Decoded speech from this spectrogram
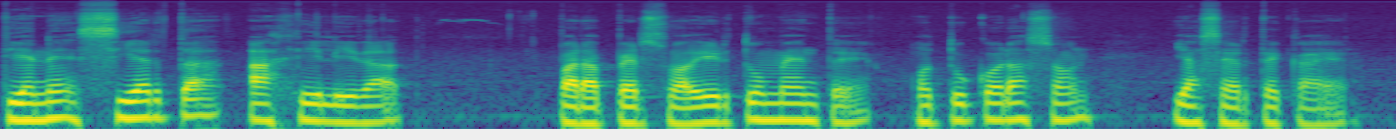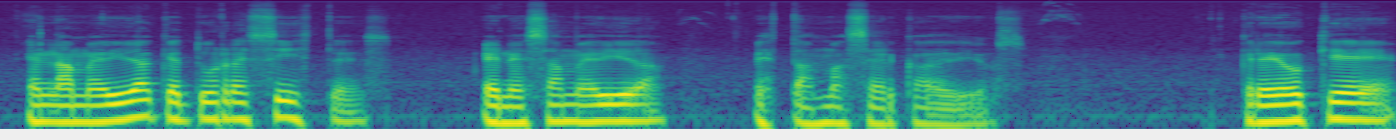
tiene cierta agilidad para persuadir tu mente o tu corazón y hacerte caer. En la medida que tú resistes, en esa medida estás más cerca de Dios. Creo que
